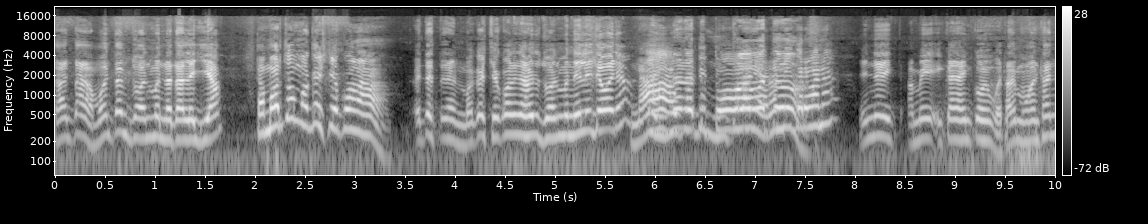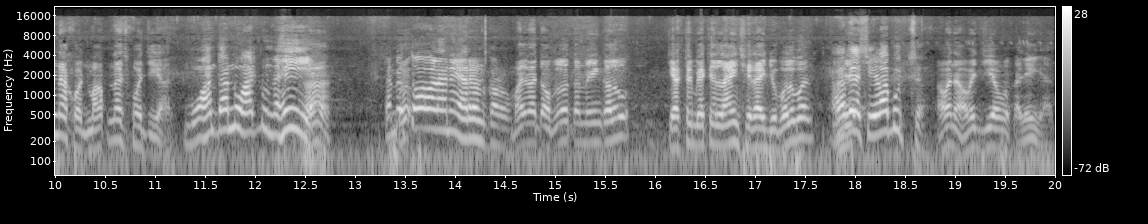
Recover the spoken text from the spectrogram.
તાન. તાન અમન તમે જોનમાં નતા લઈ ગયા. તમાર તો મગજ ટેકો ના એટલે મગજ ટેકો ના હોય તો જોનમાં નહીં લઈ જવાના? ના તો. કરવાના. એને અમે એકા આઈને કોઈ વધારે મોહનથાન ના નાખો માપના જ પહોંચી યાર મોહનથાનનું આટલું નહીં. હા. તમે તો વાળાને હેરાન કરો. મારી વાત અભલો તમે એમ કરો ટ્રેક્ટર બેક્ટર લાઈન છેડાઈ જો બરોબર? હવે શેડાબુ જ છે. હવે ને હવે જીયા કાલે યાર.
